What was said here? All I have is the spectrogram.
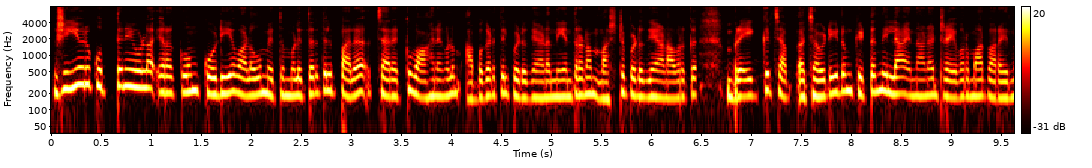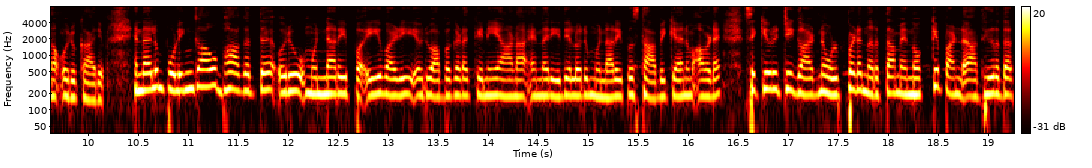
പക്ഷേ ഈ ഒരു കുത്തനെയുള്ള ഇറക്കവും കൊടിയ വളവും എത്തുമ്പോൾ ഇത്തരത്തിൽ പല ചരക്ക് വാഹനങ്ങളും അപകടത്തിൽപ്പെടുകയാണ്. നിയന്ത്രണം നഷ്ടപ്പെടുകയാണ്. അവർക്ക് ബ്രേക്ക് ചവിട്ടിയിട്ടും കിട്ടുന്നില്ല എന്നാണ് ഡ്രൈവർമാർ പറയുന്ന ഒരു കാര്യം. എന്തായാലും പുളിങ്കാവ് ഭാഗത്ത് ഒരു മുന്നറിയിപ്പ് ഈ വഴി ഒരു അപകടക്കിണിയാണ് എന്ന രീതിയിൽ ഒരു മുന്നറിയിപ്പ് സ്ഥാപിക്കാനും അവിടെ സെക്യൂരിറ്റി ഗാർഡിനെ ഉൾപ്പെടെ നിർത്താം എന്നൊക്കെ പണ്ട് അധികൃതർ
